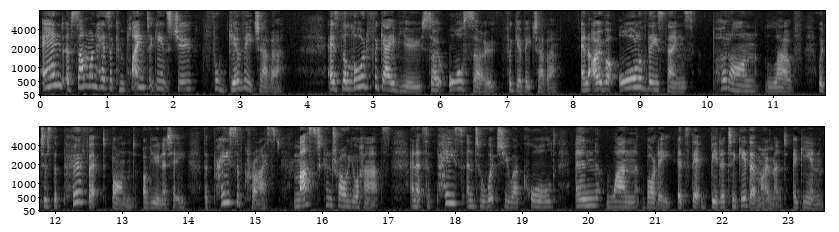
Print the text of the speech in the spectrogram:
And if someone has a complaint against you, forgive each other. As the Lord forgave you, so also forgive each other. And over all of these things, put on love, which is the perfect bond of unity. The peace of Christ must control your hearts, and it's a peace into which you are called in one body. It's that better together moment again.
